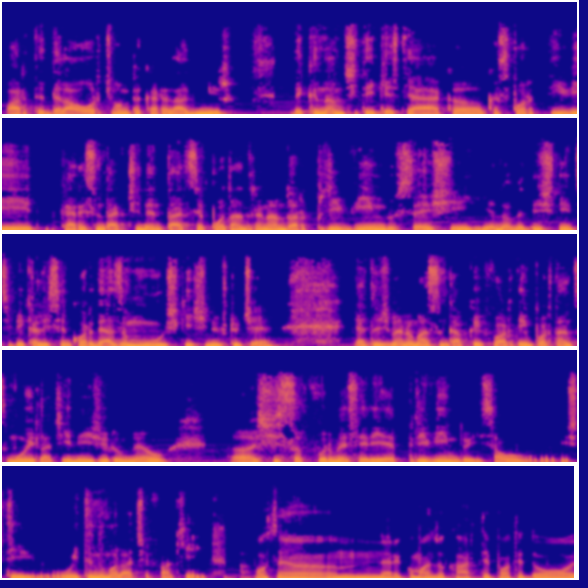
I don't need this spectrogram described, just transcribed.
parte de la orice om pe care îl admir. De când am citit chestia aia că, că sportivii care sunt accidentați se pot antrena doar privindu-se și e dovedit științific că li se încordează mușchii și nu știu ce. De atunci mi-a rămas în cap că e foarte important să mă uit la cei din jurul meu uh, și să fur meserie privindu-i sau, știi, uitându-mă la ce fac ei. Poți să ne recomanzi o carte, poate două,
